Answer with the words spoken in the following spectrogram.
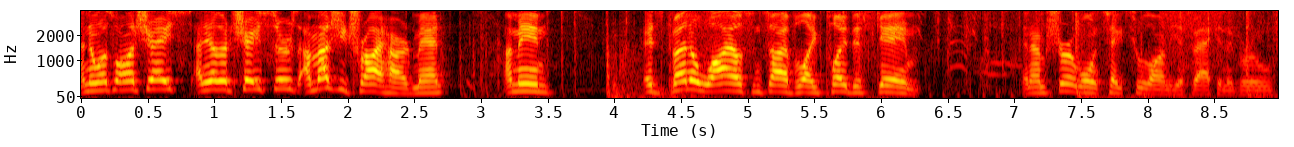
Anyone else want to chase? Any other chasers? I'm actually try hard, man. I mean, it's been a while since I've, like, played this game. And I'm sure it won't take too long to get back in the groove.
